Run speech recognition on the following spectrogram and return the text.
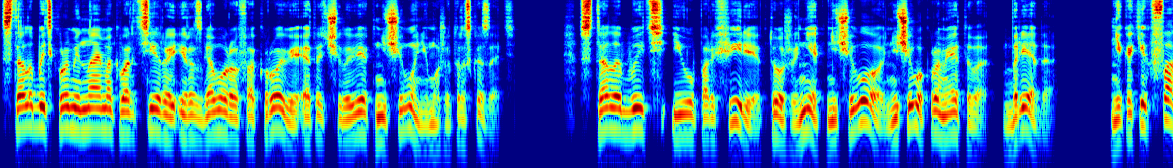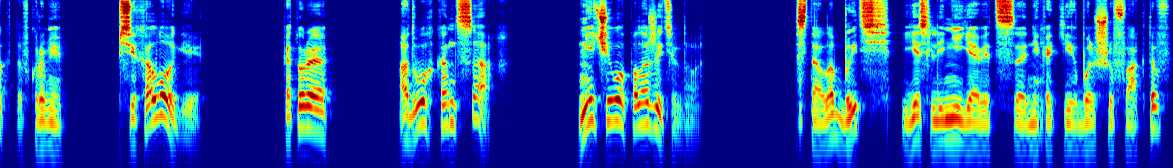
Стало быть, кроме найма квартиры и разговоров о крови, этот человек ничего не может рассказать. Стало быть, и у Порфирия тоже нет ничего, ничего, кроме этого бреда. Никаких фактов, кроме психологии, которая о двух концах. Ничего положительного. Стало быть, если не явится никаких больше фактов,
